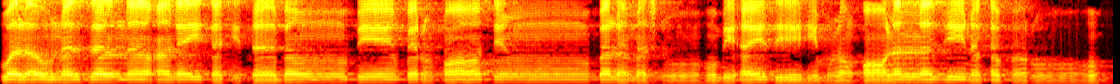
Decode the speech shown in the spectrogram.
ولو نزلنا عليك كتابا في قرطاس فلمسوه بأيديهم لقال الذين كفروا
